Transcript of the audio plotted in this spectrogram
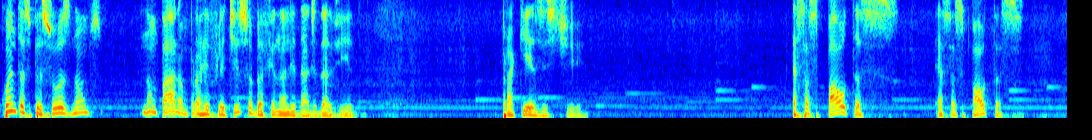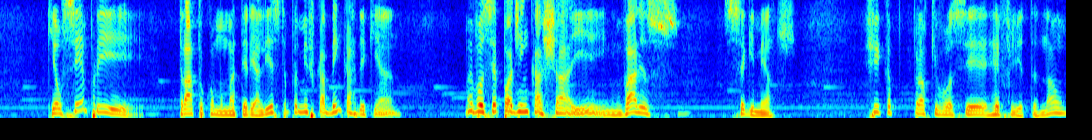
quantas pessoas não, não param para refletir sobre a finalidade da vida? Para que existir? Essas pautas, essas pautas que eu sempre trato como materialista para me ficar bem kardeciano. Mas você pode encaixar aí em vários segmentos. Fica para que você reflita. Não,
